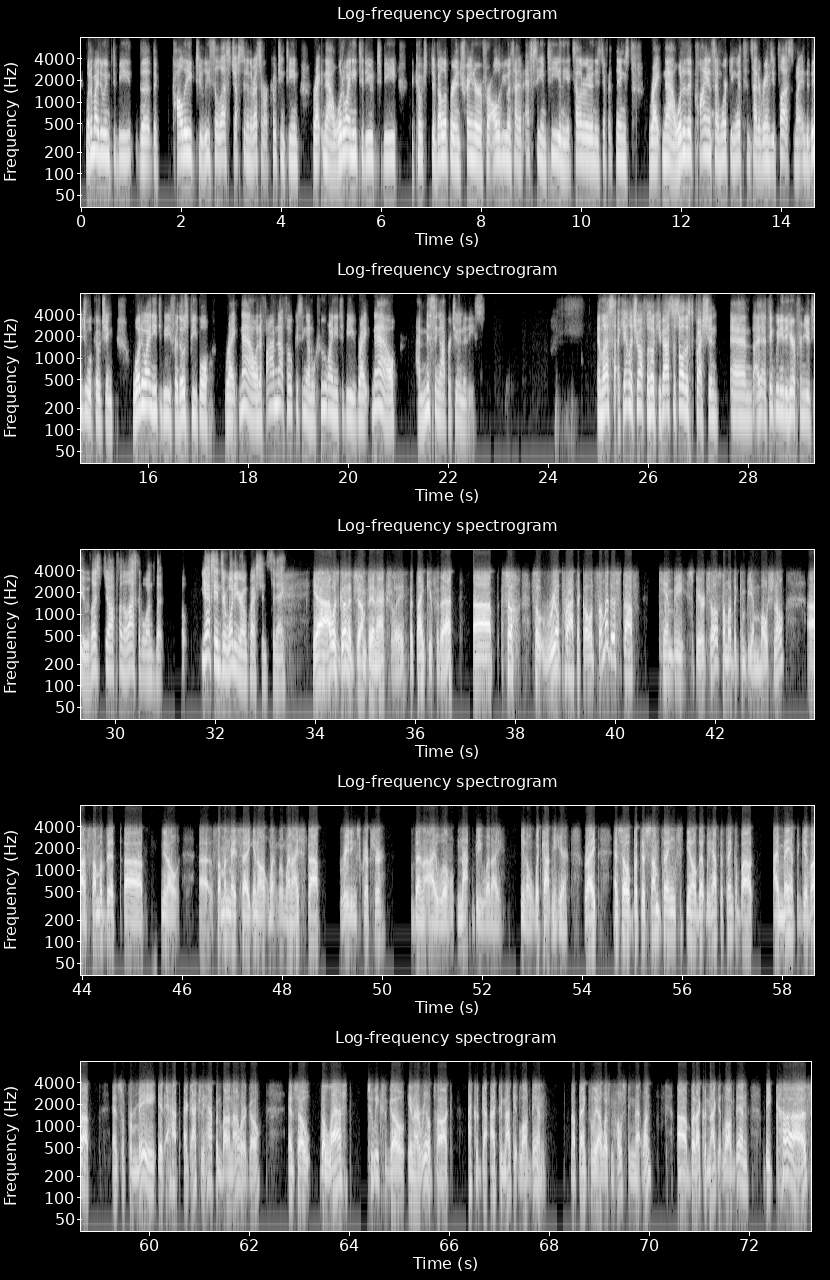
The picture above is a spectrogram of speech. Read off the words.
What am I doing to be the the colleague to Lisa Les, Justin, and the rest of our coaching team right now? What do I need to do to be the coach, developer, and trainer for all of you inside of FCMT and the accelerator and these different things right now? What are the clients I'm working with inside of Ramsey Plus, my individual coaching? What do I need to be for those people right now. And if I'm not focusing on who I need to be right now, I'm missing opportunities. Unless I can't let you off the hook, you've asked us all this question, and I, I think we need to hear from you too. We've let you off on the last couple ones, but you have to answer one of your own questions today. Yeah, I was going to jump in actually, but thank you for that. Uh, so, so real practical, and some of this stuff can be spiritual, some of it can be emotional, uh, some of it, uh, you know, uh, someone may say, you know, when when I stop reading scripture, then I will not be what I, you know, what got me here, right? And so, but there's some things, you know, that we have to think about. I may have to give up, and so for me, it, hap- it actually happened about an hour ago, and so the last two weeks ago in our real talk, I could I could not get logged in. Now, thankfully, I wasn't hosting that one, uh, but I could not get logged in because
